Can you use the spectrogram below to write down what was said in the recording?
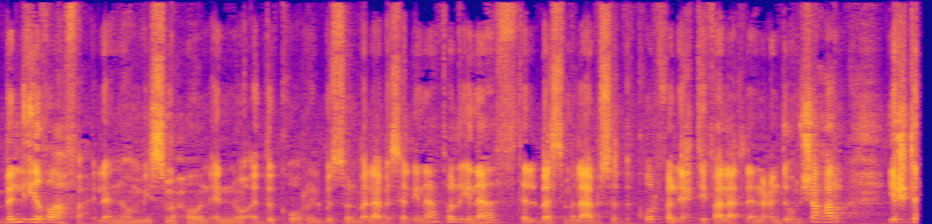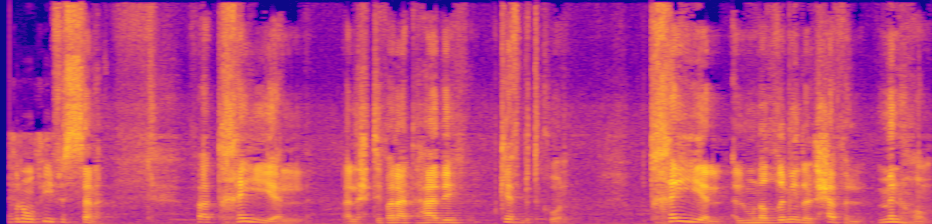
بالإضافة لانهم يسمحون إنه الذكور يلبسون ملابس الإناث والإناث تلبس ملابس الذكور في الاحتفالات لأن عندهم شهر يحتفلون فيه في السنة. فتخيل الاحتفالات هذه كيف بتكون؟ تخيل المنظمين الحفل منهم.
